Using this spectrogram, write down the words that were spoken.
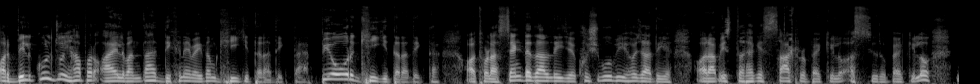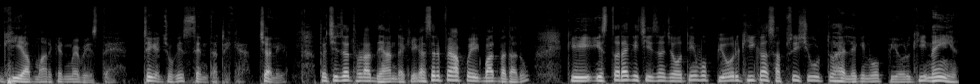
और बिल्कुल जो यहाँ पर ऑयल बनता है, दिखने में एकदम घी की तरह दिखता है प्योर घी की तरह दिखता है। और थोड़ा सेंट डाल दीजिए, खुशबू भी हो जाती है और आप इस तरह के साठ रुपये किलो, अस्सी रुपये किलो घी आप मार्केट में भेजते हैं। ठीक है, जो कि सिंथेटिक है। चलिए तो चीज़ें थोड़ा ध्यान रखिएगा। सिर्फ़ मैं आपको एक बात बता दूँ कि इस तरह की चीज़ें जो होती हैं, वो प्योर घी का सब्सिट्यूट तो है, लेकिन वो प्योर घी नहीं है।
